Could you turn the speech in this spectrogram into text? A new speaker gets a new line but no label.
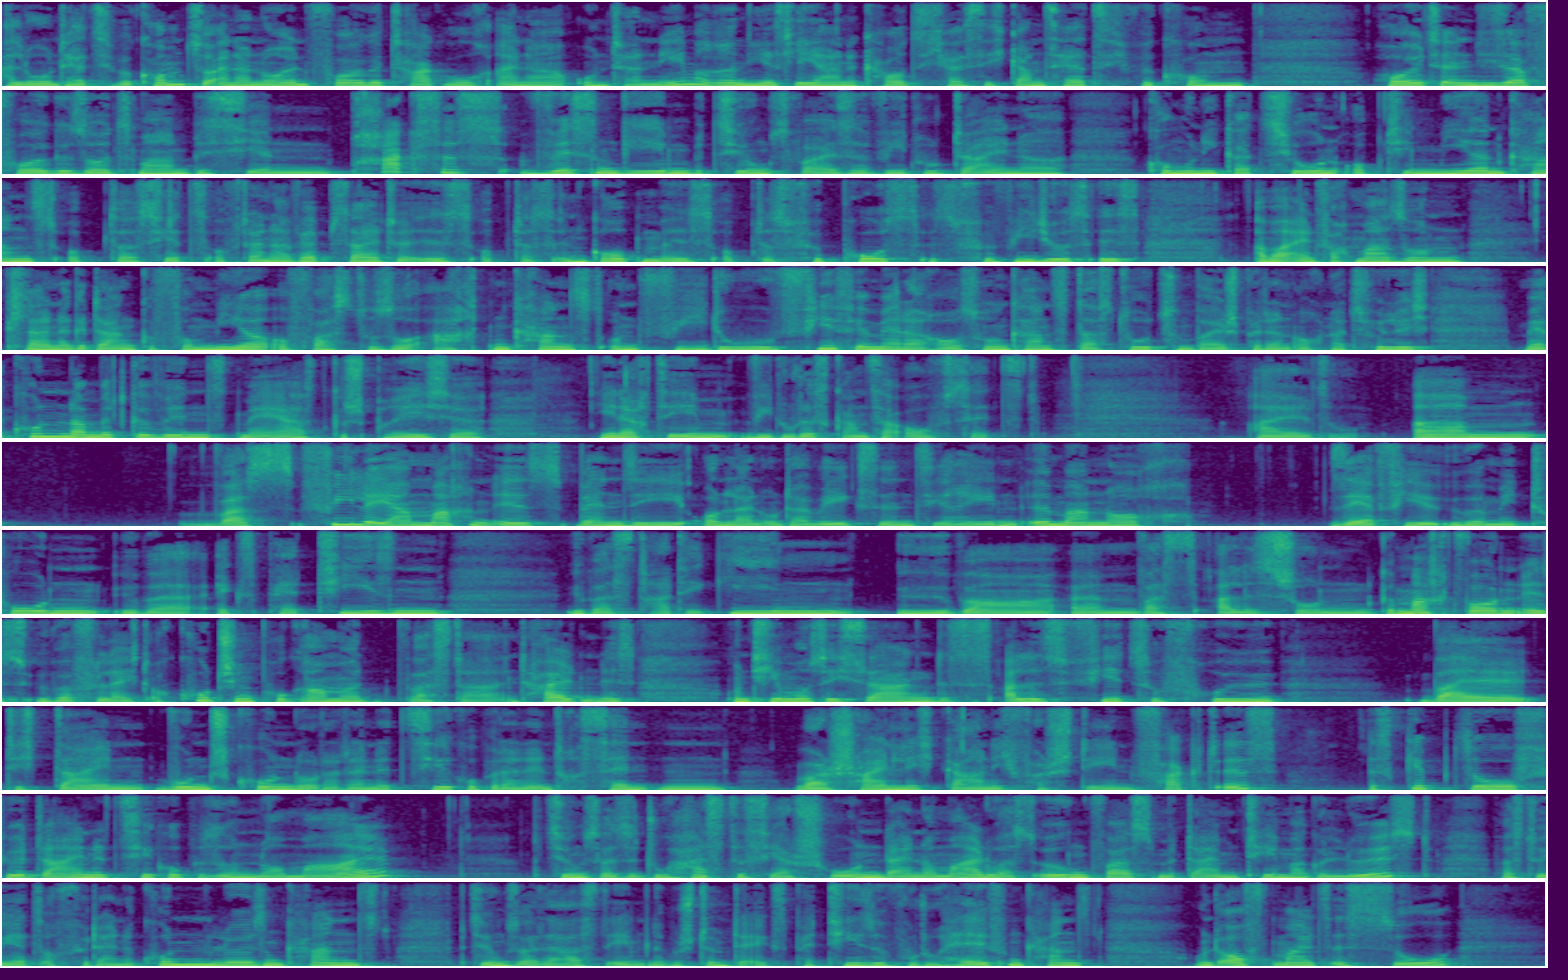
Hallo und herzlich willkommen zu einer neuen Folge Tagebuch einer Unternehmerin. Hier ist Liane Kautz. Ich heiße dich ganz herzlich willkommen. Heute in dieser Folge soll es mal ein bisschen Praxiswissen geben, beziehungsweise wie du deine Kommunikation optimieren kannst, ob das jetzt auf deiner Webseite ist, ob das in Gruppen ist, ob das für Posts ist, für Videos ist, aber einfach mal so ein kleiner Gedanke von mir, auf was du so achten kannst und wie du viel, viel mehr da rausholen kannst, dass du zum Beispiel dann auch natürlich mehr Kunden damit gewinnst, mehr Erstgespräche, je nachdem, wie du das Ganze aufsetzt. Also, ähm, was viele ja machen ist, wenn sie online unterwegs sind, sie reden immer noch sehr viel über Methoden, über Expertisen, über Strategien, über ähm, was alles schon gemacht worden ist, über vielleicht auch Coaching-Programme, was da enthalten ist. Und hier muss ich sagen, das ist alles viel zu früh, weil dich dein Wunschkunde oder deine Zielgruppe, deine Interessenten wahrscheinlich gar nicht verstehen. Fakt ist, es gibt so für deine Zielgruppe so normal beziehungsweise du hast es ja schon, dein Normal, du hast irgendwas mit deinem Thema gelöst, was du jetzt auch für deine Kunden lösen kannst, beziehungsweise hast eben eine bestimmte Expertise, wo du helfen kannst. Und oftmals ist so,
